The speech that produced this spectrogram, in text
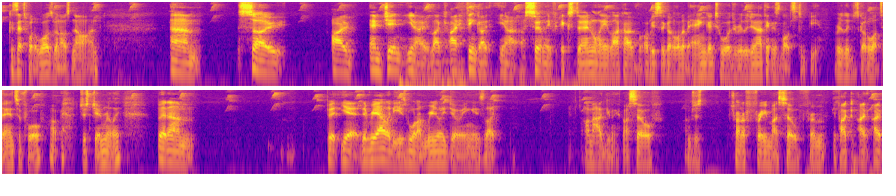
Because that's what it was when I was nine. Um, so I am gen, you know, like I think I, you know, certainly externally, like I've obviously got a lot of anger towards religion. I think there's lots to be. Religion's got a lot to answer for, just generally. But um, but yeah, the reality is what I'm really doing is like I'm arguing with myself. I'm just trying to free myself from. If I, I, I,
